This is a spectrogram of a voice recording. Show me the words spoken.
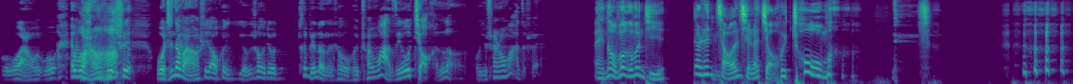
我我晚上会我哎，我晚上会啊睡，我真的晚上睡觉会有的时候就特别冷的时候，我会穿袜子，因为我脚很冷，我就穿上袜子睡。哎，那我问个问题，第二天早上起来脚会臭吗？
